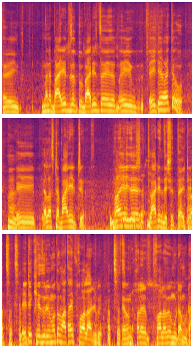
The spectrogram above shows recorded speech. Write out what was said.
এই মানে বাইরের বাইরের এই এইটা হয়তো হ্যাঁ। এই এলাচটা বাইরের এই যে বাইরের দেশের তাই এটা। আচ্ছা, আচ্ছা। এটা খেজুরের মতো মাথায় ফল আসবে আচ্ছা। এবং ফলের ফল হবে মোটা মোটা।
